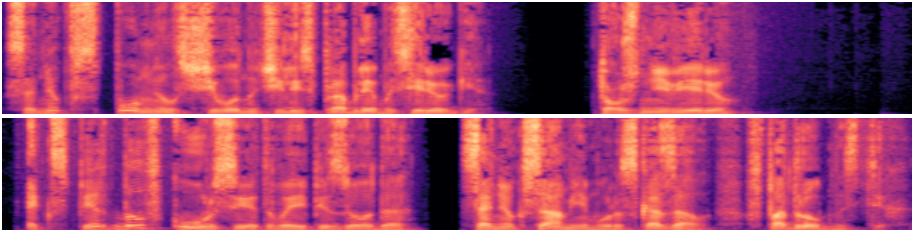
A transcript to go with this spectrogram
Санек вспомнил, с чего начались проблемы Сереги. Тоже не верю. Эксперт был в курсе этого эпизода. Санек сам ему рассказал, в подробностях.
